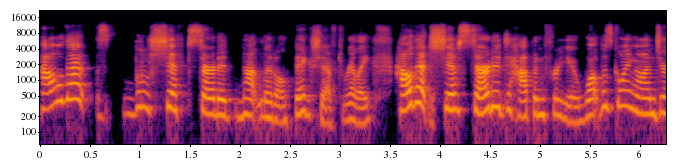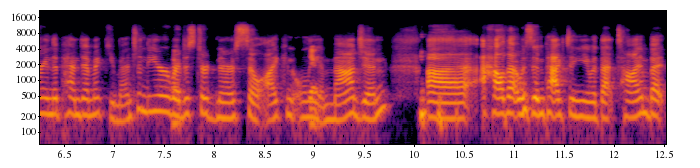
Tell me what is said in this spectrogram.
how that little shift started not little big shift really how that shift started to happen for you what was going on during the pandemic you mentioned that you're a registered nurse so i can only yeah. imagine uh, how that was impacting you at that time but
